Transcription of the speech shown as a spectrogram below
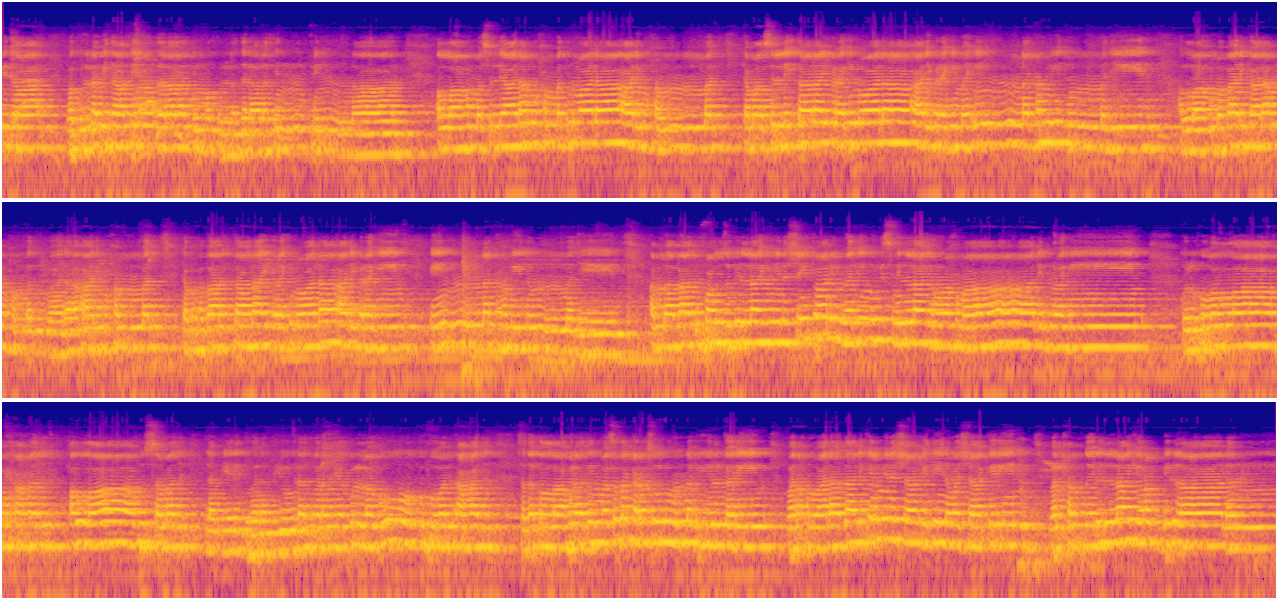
بدعة وكل بدعة ضلالة وكل ضلالة في النار. اللهم صل على محمد وعلى آل محمد كما صليت على إبراهيم وعلى آل إبراهيم إنك حميد مجيد. اللهم بارك على محمد وعلى آل محمد كما باركت على إبراهيم وعلى آل إبراهيم إنك حميد مجيد. أما بعد، فأعوذ بالله من الشيطان الرجيم. بسم الله الرحمن الرحيم. قل هو الله أحد، الله الصمد، لم يلد ولم يولد ولم يكن له كفوا أحد. صدق الله العظيم وصدق رسوله النبي الكريم. ونحن على ذلك من الشاهدين والشاكرين. والحمد لله رب العالمين.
